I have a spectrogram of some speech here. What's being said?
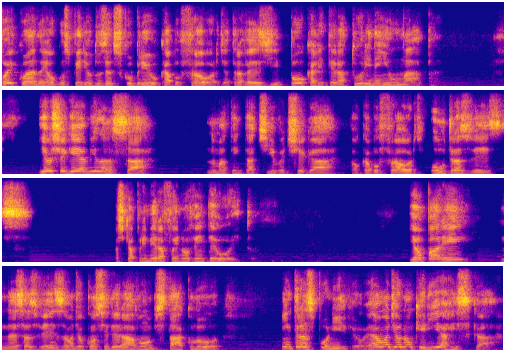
foi quando, em alguns períodos, eu descobri o Cabo Froward através de pouca literatura e nenhum mapa. E eu cheguei a me lançar numa tentativa de chegar ao Cabo Froward outras vezes. Acho que a primeira foi em 98. E eu parei nessas vezes onde eu considerava um obstáculo intransponível. É onde eu não queria arriscar.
